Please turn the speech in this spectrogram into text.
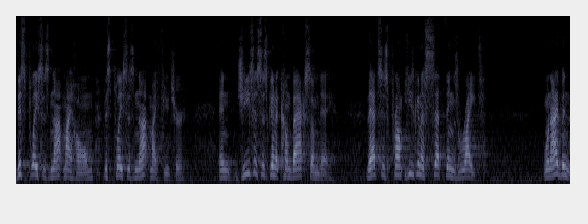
This place is not my home. This place is not my future. And Jesus is going to come back someday. That's his promise. He's going to set things right. When I've been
